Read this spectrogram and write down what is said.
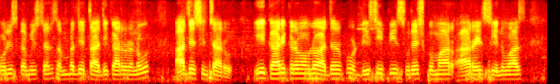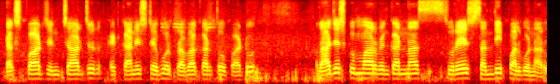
పోలీస్ కమిషనర్ సంబంధిత అధికారులను ఆదేశించారు. ఈ కార్యక్రమంలో అదనపు DCP Suresh Kumar RI Srinivas dog squads incharge head constable ప్రభాకర్తో పాటు రాజేష్ కుమార్ వెంకన్న సురేష్ సందీప్ పాల్గొన్నారు.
